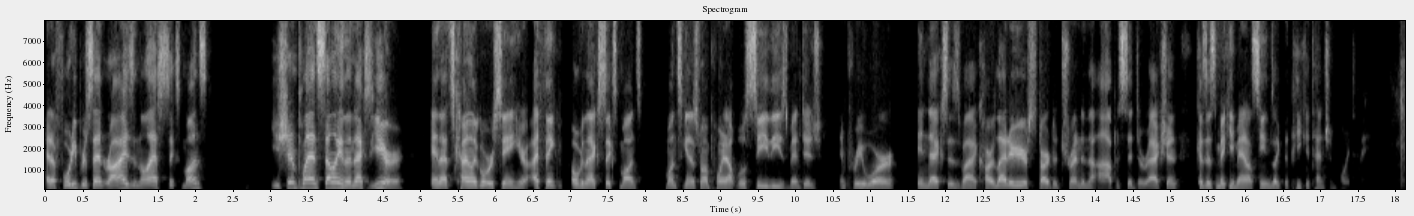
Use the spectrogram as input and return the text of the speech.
at a 40% rise in the last six months, you shouldn't plan selling in the next year. And that's kind of like what we're seeing here. I think over the next six months, once again, I just want to point out, we'll see these vintage and pre-war indexes by a card ladder here start to trend in the opposite direction because it's Mickey Mantle seems like the peak attention point to me.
